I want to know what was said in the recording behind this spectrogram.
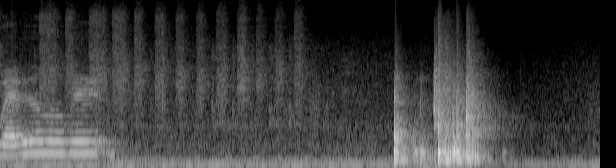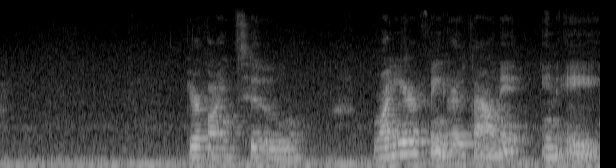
Wet it a little bit. You're going to run your fingers down it in a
